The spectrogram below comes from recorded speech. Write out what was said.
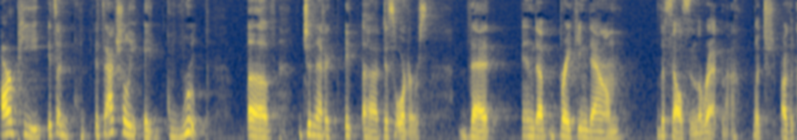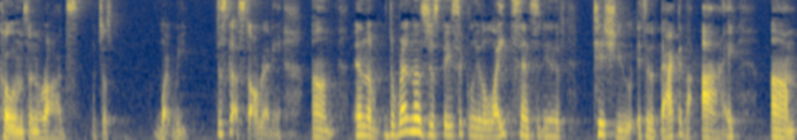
RP it's a it's actually a group of genetic uh, disorders that end up breaking down the cells in the retina, which are the cones and rods, which is what we discussed already. Um, and the, the retina is just basically the light sensitive tissue. It's in the back of the eye. Um,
